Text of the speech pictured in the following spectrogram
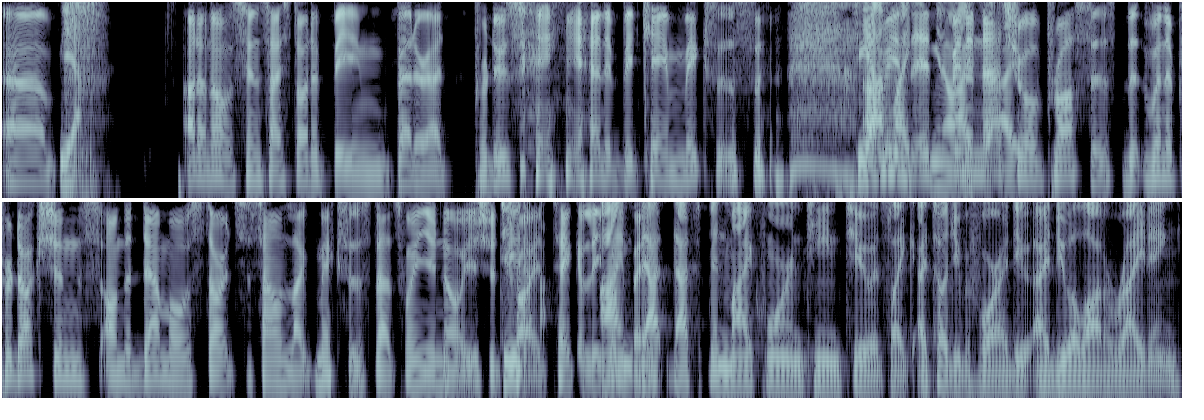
Uh, Yeah. I don't know. Since I started being better at producing, and it became mixes. See, I I'm mean, like, you know, been I a s- I- natural process. That when the productions on the demo starts to sound like mixes, that's when you know you should Dude, try take a leap I'm of faith. that that's been my quarantine too. It's like I told you before, I do I do a lot of writing,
